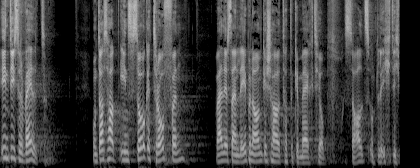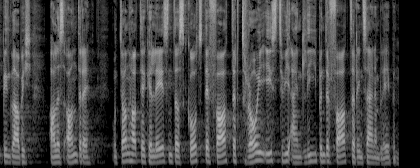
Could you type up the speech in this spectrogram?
in dieser Welt. Und das hat ihn so getroffen, weil er sein Leben angeschaut hat und gemerkt, ja, Salz und Licht, ich bin, glaube ich, alles andere. Und dann hat er gelesen, dass Gott der Vater treu ist wie ein liebender Vater in seinem Leben.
